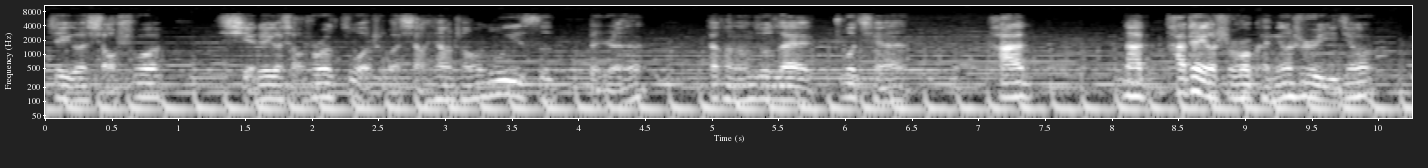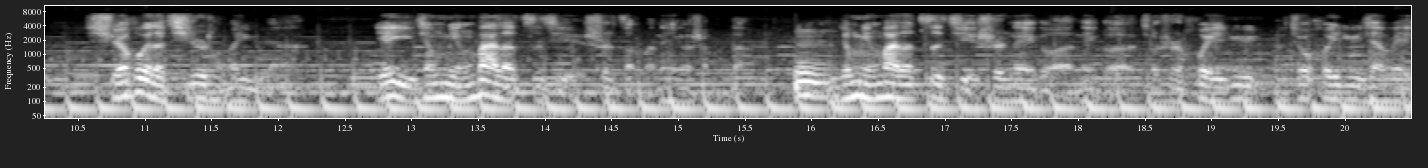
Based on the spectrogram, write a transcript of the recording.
这个小说写这个小说的作者想象成路易斯本人，他可能就在桌前，他，那他这个时候肯定是已经学会了七十桶的语言，也已经明白了自己是怎么那个什么的，嗯，已经明白了自己是那个那个就是会遇就会遇见未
